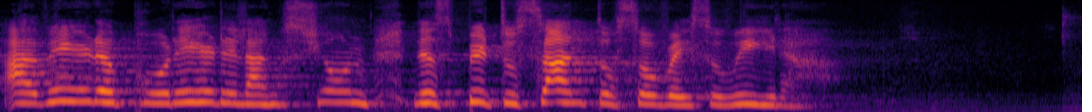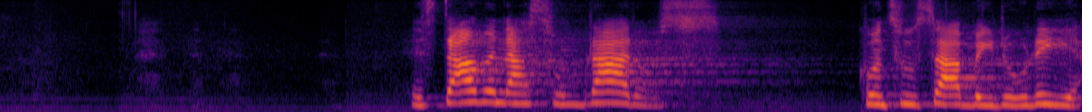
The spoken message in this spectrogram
a ver el poder de la acción del Espíritu Santo sobre su vida. Estaban asombrados con su sabiduría.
